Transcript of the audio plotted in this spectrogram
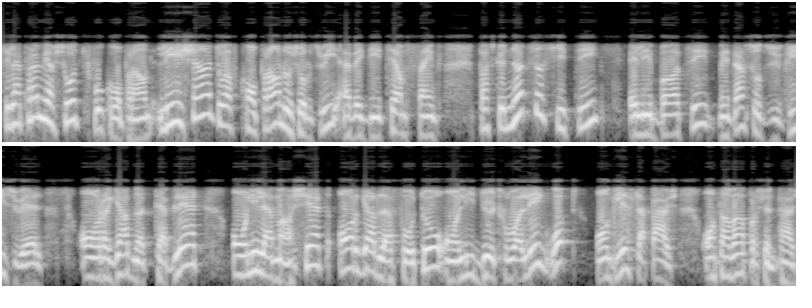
C'est la première chose qu'il faut comprendre. Les gens doivent comprendre aujourd'hui avec des termes simples, parce que notre société, elle est bâtie maintenant sur du visuel. On regarde notre tablette, on lit la manchette, on regarde la photo, on lit deux, trois lignes, oups, on glisse la page, on s'en va à la prochaine page.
